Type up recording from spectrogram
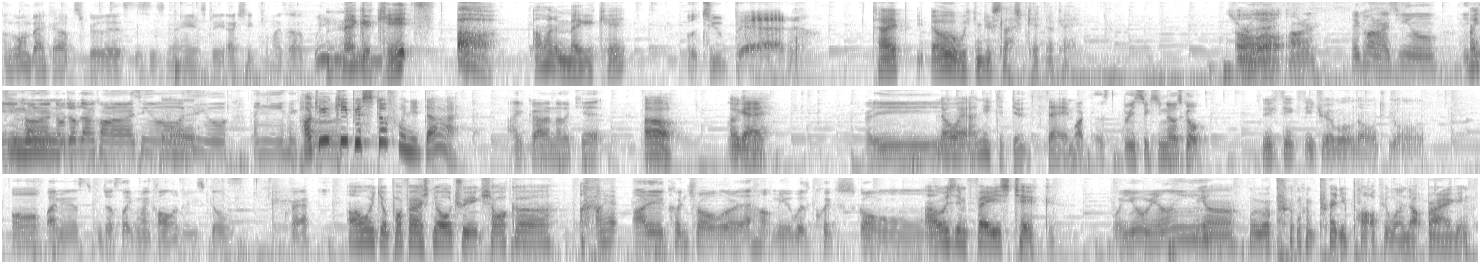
I'm going back up. Screw this. This is nasty. I should kill myself. Mega kits? Oh, I want a mega kit. Well, too bad. Type. Oh, we can do slash kit. Okay. Screw Oh. that, Connor. Hey, Connor, I see you. I I see see you, Connor. you. Don't jump down, Connor. I see you. I Oh. see you. Hi, hi, How do you keep your stuff when you die? I got another kit. Oh, okay. Ready? No way. I need to do the same. Watch this 360 no scope. 360 dribble, no go. Oh, I missed. Just like my Call of Duty skills. Crap. Oh, with your professional trick shocker. I had audio controller that helped me with quick skull. I was in phase tick. Were you really? Yeah, we were, we're pretty popular, not bragging.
